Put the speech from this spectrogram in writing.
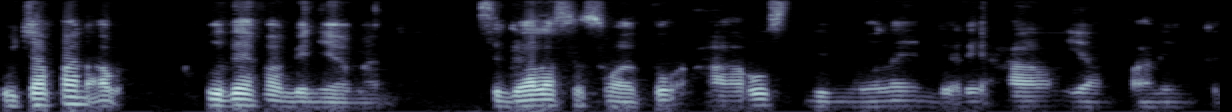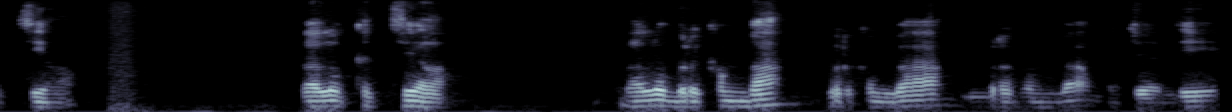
ucapan Hudzaifah bin Yaman. Segala sesuatu harus dimulai dari hal yang paling kecil. Lalu kecil. Lalu berkembang, berkembang, berkembang menjadi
